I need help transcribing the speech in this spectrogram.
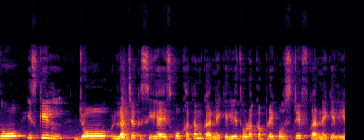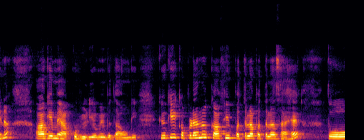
तो इसकी जो लचक सी है, इसको ख़त्म करने के लिए, थोड़ा कपड़े को स्टिफ़ करने के लिए ना, आगे मैं आपको वीडियो में बताऊँगी। क्योंकि कपड़ा ना काफ़ी पतला पतला सा है तो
